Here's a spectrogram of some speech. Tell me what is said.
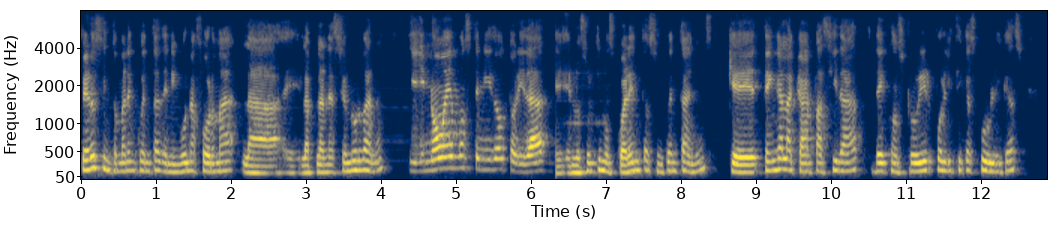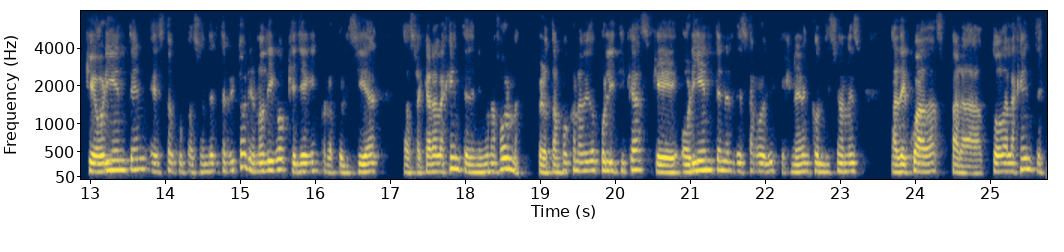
pero sin tomar en cuenta de ninguna forma la, eh, la planeación urbana. Y no hemos tenido autoridad eh, en los últimos 40 o 50 años que tenga la capacidad de construir políticas públicas que orienten esta ocupación del territorio. No digo que lleguen con la policía a sacar a la gente de ninguna forma, pero tampoco han habido políticas que orienten el desarrollo y que generen condiciones adecuadas para toda la gente.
